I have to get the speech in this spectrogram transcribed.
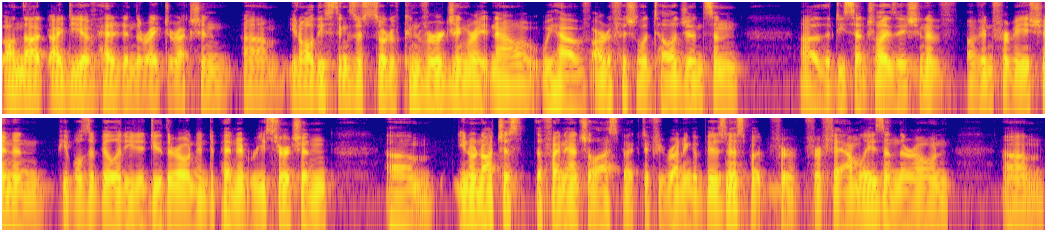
on that idea of headed in the right direction, um, you know, all these things are sort of converging right now. We have artificial intelligence and uh, the decentralization of, of information and people's ability to do their own independent research and um, you know not just the financial aspect if you're running a business but for for families and their own um,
